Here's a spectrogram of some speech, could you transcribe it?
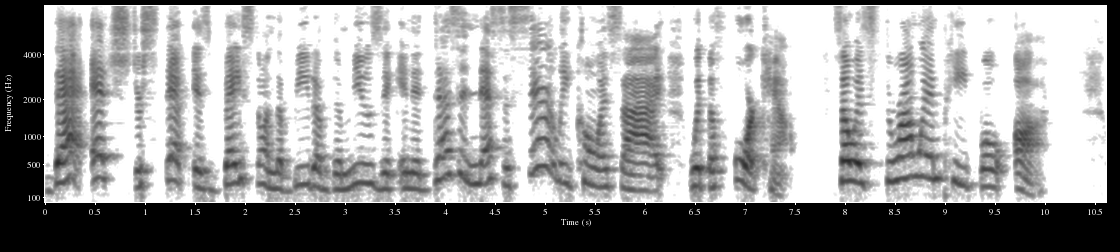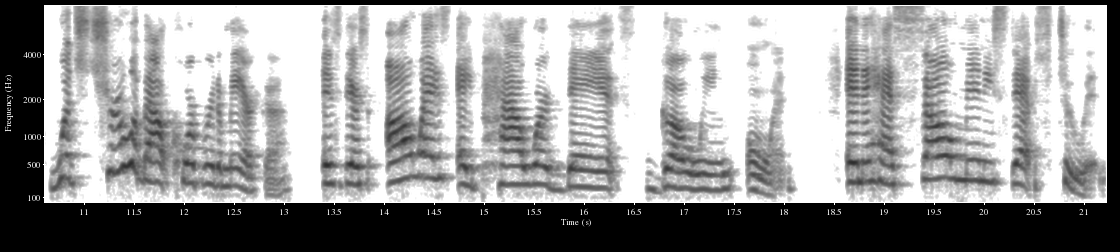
That extra step is based on the beat of the music and it doesn't necessarily coincide with the four count. So it's throwing people off. What's true about corporate America is there's always a power dance going on. And it has so many steps to it.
